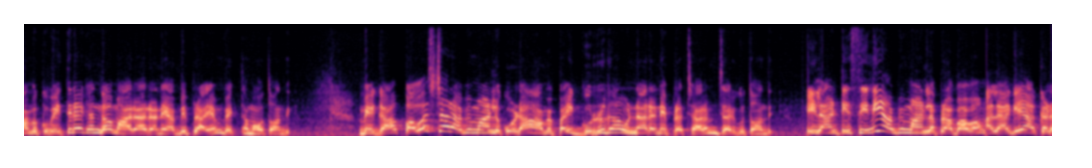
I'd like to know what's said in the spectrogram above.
ఆమెకు వ్యతిరేకంగా మారారనే అభిప్రాయం వ్యక్తమవుతోంది. మెగా పవర్ స్టార్ అభిమానులు కూడా ఆమెపై గుర్రుగా ఉన్నారనే ప్రచారం జరుగుతోంది. ఇలాంటి సినీ అభిమానుల ప్రభావం అలాగే అక్కడ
